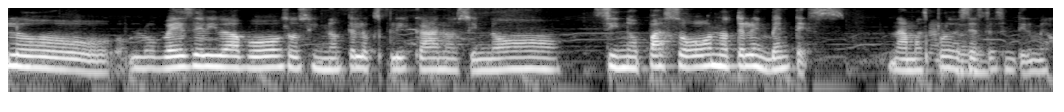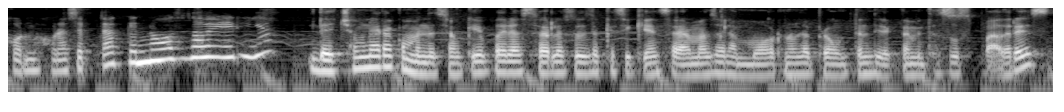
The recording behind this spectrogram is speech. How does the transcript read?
lo, lo ves de viva voz o si no te lo explican o si no, si no pasó, no te lo inventes. Nada más por hacerte sentir mejor, mejor acepta que no vas a saber y ya. De hecho, una recomendación que yo podría hacerles es de que si quieren saber más del amor, no le pregunten directamente a sus padres,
